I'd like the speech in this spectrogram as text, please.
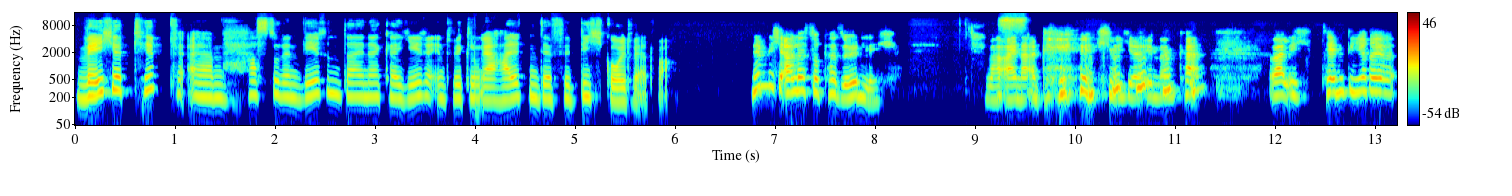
Welcher Tipp ähm, hast du denn während deiner Karriereentwicklung erhalten, der für dich Gold wert war? Nimm nicht alles so persönlich. War einer, an den ich mich erinnern kann weil ich tendiere,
